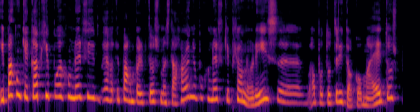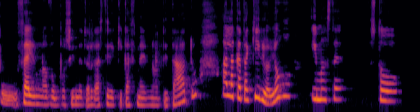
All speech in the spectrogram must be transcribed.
υπάρχουν και κάποιοι που έχουν έρθει, υπάρχουν περιπτώσεις μες στα χρόνια που έχουν έρθει και πιο νωρίς, από το τρίτο ακόμα έτος, που θέλουν να δουν πώς είναι το εργαστήριο και η καθημερινότητά του, αλλά κατά κύριο λόγο είμαστε στο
